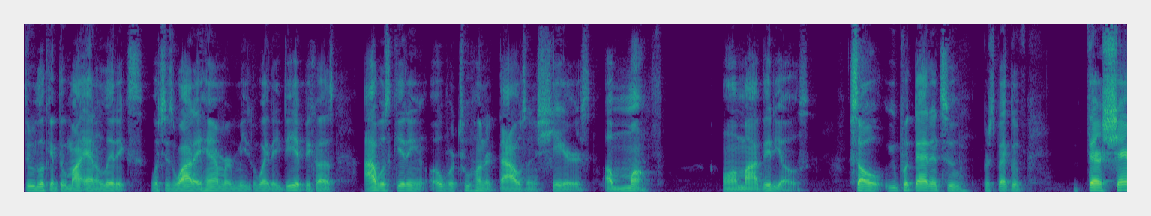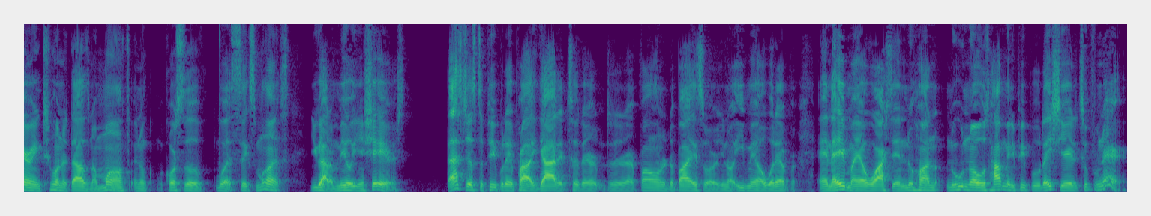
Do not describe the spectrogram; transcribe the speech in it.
through looking through my analytics which is why they hammered me the way they did because I was getting over 200,000 shares a month on my videos. So you put that into perspective, they're sharing 200,000 a month in the course of what, 6 months, you got a million shares. That's just the people they probably got it to their to their phone or device or you know email or whatever, and they may have watched it and knew how, who knows how many people they shared it to from there.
